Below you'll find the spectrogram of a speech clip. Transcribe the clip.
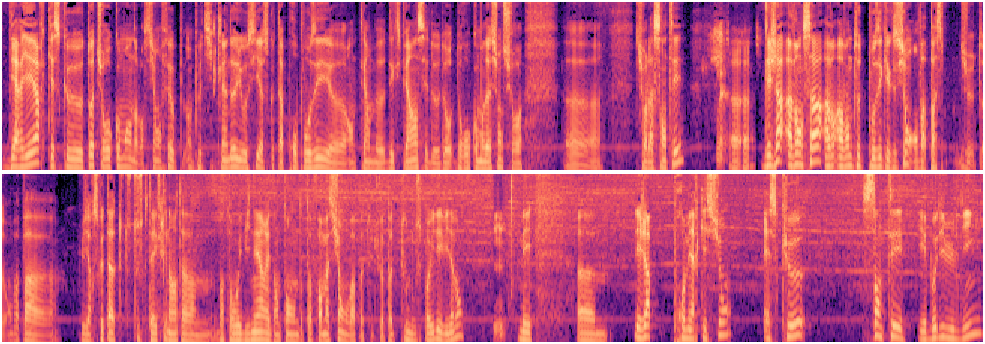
derrière, qu'est-ce que toi tu recommandes? Alors, si on fait un petit clin d'œil aussi à ce que tu as proposé euh, en termes d'expérience et de, de, de, recommandations sur euh, sur la santé. Ouais. Euh, déjà, avant ça, avant, avant, de te poser quelques questions, on va pas, je, on va pas dire ce que t'as, tout, tout, ce que tu as écrit dans ta dans ton webinaire et dans ton dans ta formation, on va pas, tout, tu vas pas tout nous spoiler évidemment. Mmh. Mais déjà, première question, est-ce que santé et bodybuilding,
